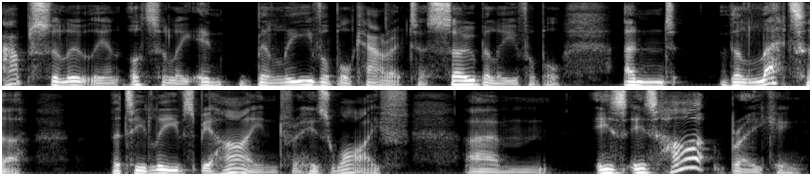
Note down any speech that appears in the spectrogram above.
absolutely and utterly unbelievable character, so believable. And the letter that he leaves behind for his wife um, is is heartbreaking,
